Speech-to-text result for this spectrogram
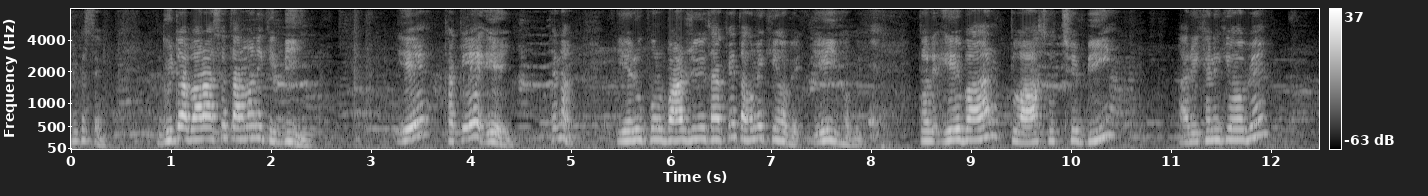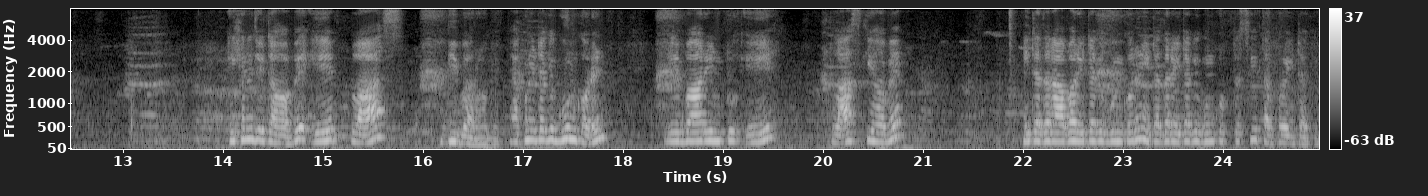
ঠিক আছে? দুইটা বার আছে, তার মানে কি? বি। এ থাকলে এই তাই না? এর উপর বার যদি থাকে, তাহলে কি হবে? এই হবে। তাহলে এ বার প্লাস হচ্ছে বি, আর এখানে কি হবে? এখানে যেটা হবে, এ প্লাস বি বার হবে। এখন এটাকে গুণ করেন। এ বার ইন্টু এ প্লাস কি হবে? এটা দ্বারা আবার এটাকে গুণ করেন এটা দ্বারা এটাকে গুণ করতেছি তারপর এটাকে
